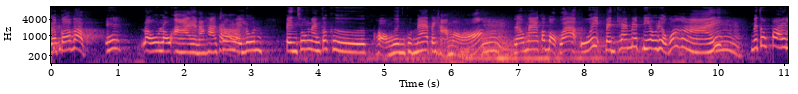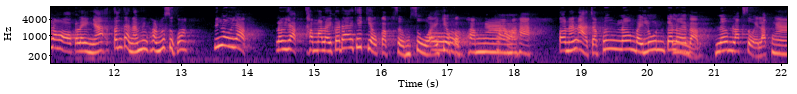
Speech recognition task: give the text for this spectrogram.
แล้วก็แบบ เอ๊ะ เราเราอายอะนะคะ ค่ะช่วงวัยรุ่น เป็นช่วงนั้นก็คือขอเงินคุณแม่ไปหาหมออมแล้วแม่ก็บอกว่าอุ๊ย เป็นแค่เม็ดเดียวเดี๋ยวก็หาย อืม ไม่ต้องไปหรอกอะไรอย่างเงี้ย ตั้งแต่นั้นมีความรู้สึกว่าเฮ้ยเราอยากเราอยากทำอะไรก็ได้ที่เกี่ยวกับเสริมสวย เออเกี่ยวกับความงามค่ะอะค่ะ ตอนนั้นอาจจะเพิ่งเริ่มวัยรุ่นก็เลยอืม แบบเริ่มรักสวยรักงา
